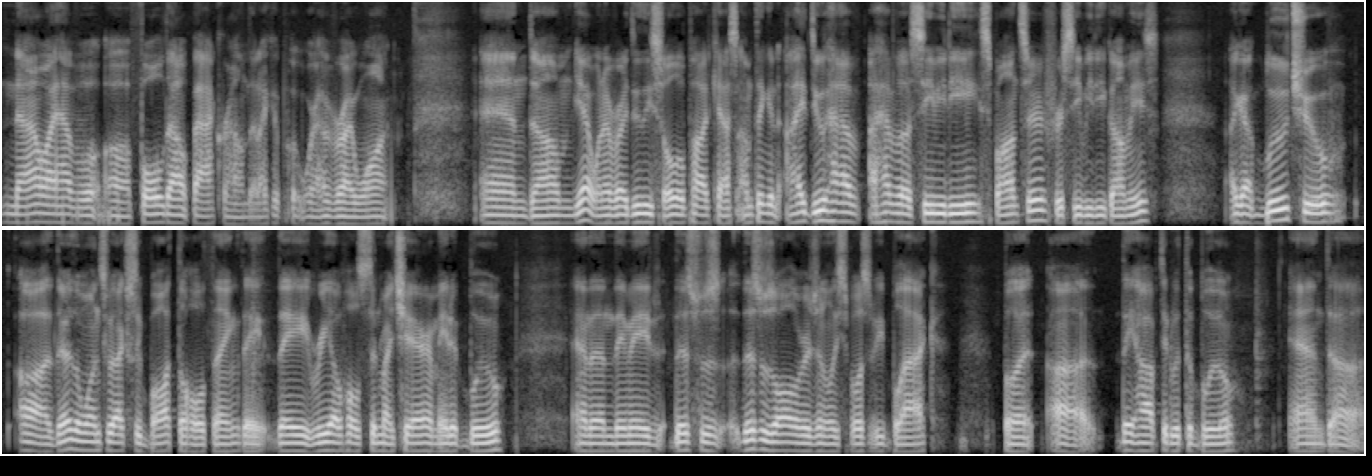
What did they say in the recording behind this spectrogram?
now I have a, a fold out background that I could put wherever I want. And um, yeah, whenever I do these solo podcasts, I'm thinking I do have I have a CBD sponsor for CBD gummies. I got Blue Chew. Uh, they're the ones who actually bought the whole thing. They they reupholstered my chair and made it blue, and then they made this was this was all originally supposed to be black, but uh, they opted with the blue, and uh,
